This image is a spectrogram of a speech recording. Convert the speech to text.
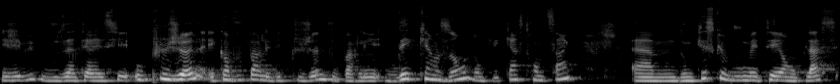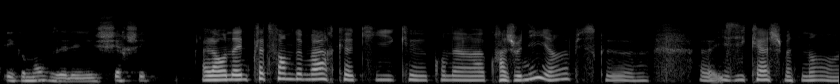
Et j'ai vu que vous vous intéressiez aux plus jeunes. Et quand vous parlez des plus jeunes, vous parlez des 15 ans, donc les 15-35. Euh, donc, qu'est-ce que vous mettez en place et comment vous allez les chercher? Alors, on a une plateforme de marque qui, qu'on a rajeunie, hein, puisque euh, Easy Cash, maintenant,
